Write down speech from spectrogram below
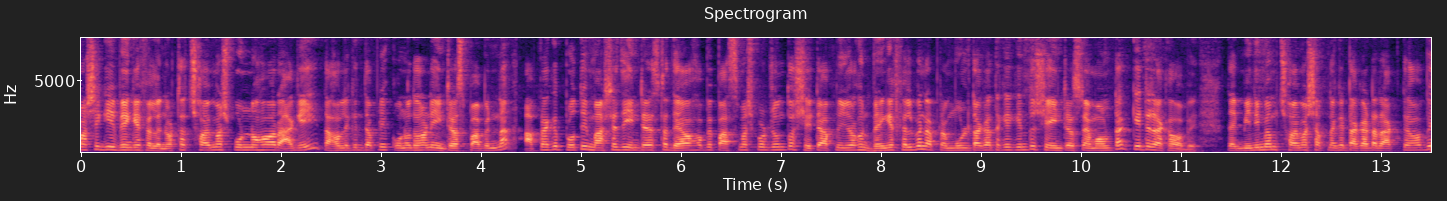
মাসে গিয়ে ভেঙে ফেলেন, অর্থাৎ ছয় মাস পূর্ণ হওয়ার আগেই, তাহলে কিন্তু আপনি কোনো ধরনের ইন্টারেস্ট পাবেন না। আপনাকে প্রতি মাসে যে ইন্টারেস্টটা দেওয়া হবে পাঁচ মাস পর্যন্ত, সেটা আপনি যখন ভেঙে ফেলবেন, আপনার মূল টাকা থেকে কিন্তু সেই ইন্টারেস্ট অ্যামাউন্টটা কেটে রাখা হবে। তাই মিনিমাম ছয় মাস আপনাকে টাকাটা রাখতে হবে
